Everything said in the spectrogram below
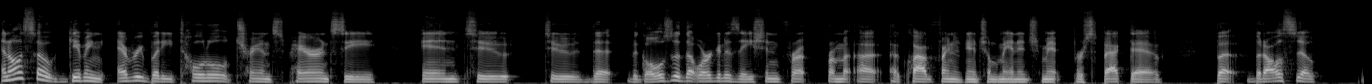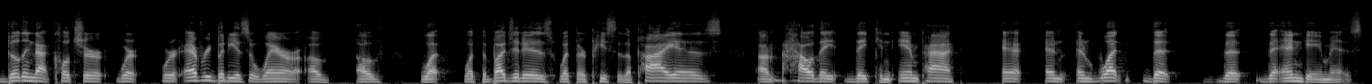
and also giving everybody total transparency into to the the goals of the organization from from a, a cloud financial management perspective, but but also building that culture where where everybody is aware of of what what the budget is, what their piece of the pie is, um, mm-hmm. how they they can impact, and and and what the the the end game is.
